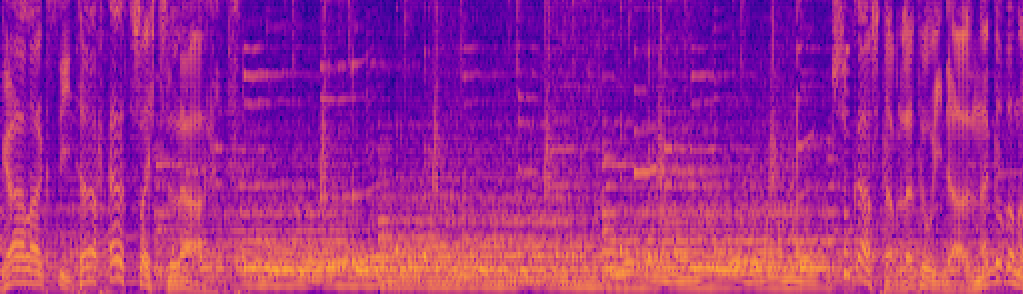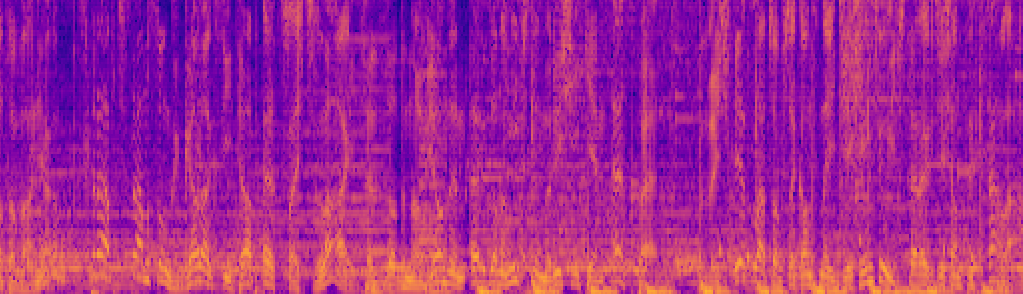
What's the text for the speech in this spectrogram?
Galaxy Tab S6 Lite. Szukasz tabletu idealnego do notowania? Sprawdź Samsung Galaxy Tab S6 Lite z odnowionym ergonomicznym rysikiem S Pen. Wyświetlacz o przekątnej 10,4 cala,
